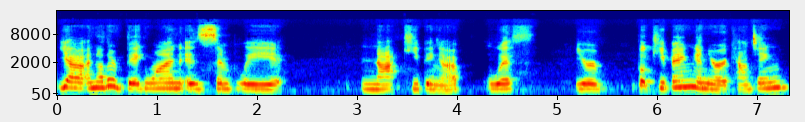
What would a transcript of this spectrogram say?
Yeah, another big one is simply not keeping up with your bookkeeping and your accounting.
